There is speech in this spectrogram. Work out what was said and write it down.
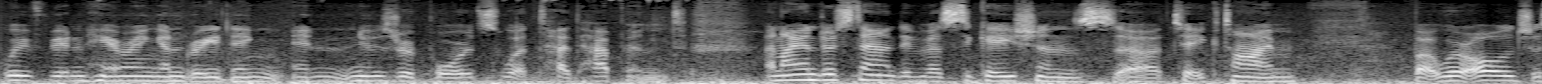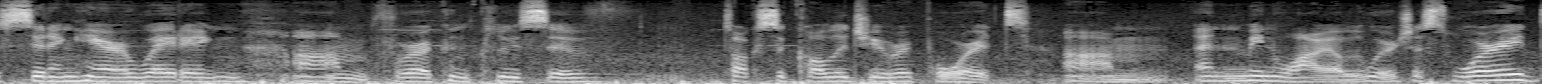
we've been hearing and reading in news reports what had happened. And I understand investigations uh, take time, but we're all just sitting here waiting um, for a conclusive toxicology report. Um, and meanwhile, we're just worried,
